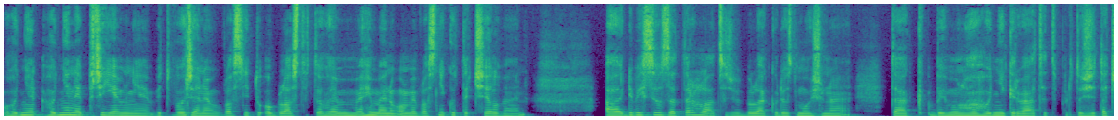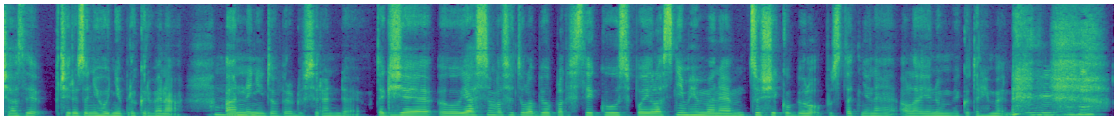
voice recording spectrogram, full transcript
hodně, hodně nepříjemně vytvořenou vlastně tu oblast toho hymenu. On mi vlastně jako trčil ven. A kdybych si ho zatrhla, což by bylo jako dost možné, tak bych mohla hodně krvácet, protože ta část je přirozeně hodně prokrvená. Mm-hmm. A mhm. není to opravdu sranda. Jo. Takže uh, já jsem vlastně tu labioplastiku spojila s tím hymenem, což jako bylo opodstatněné, ale jenom jako ten hymen. Mm-hmm.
